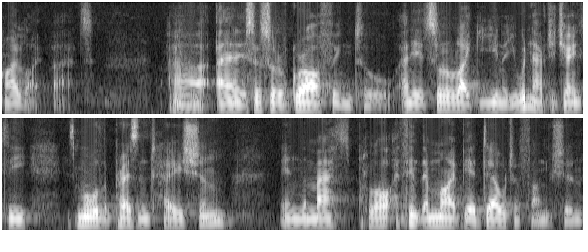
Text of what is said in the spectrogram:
highlight that. Uh, and it's a sort of graphing tool. And it's sort of like, you know, you wouldn't have to change the, it's more the presentation in the math plot. I think there might be a delta function.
